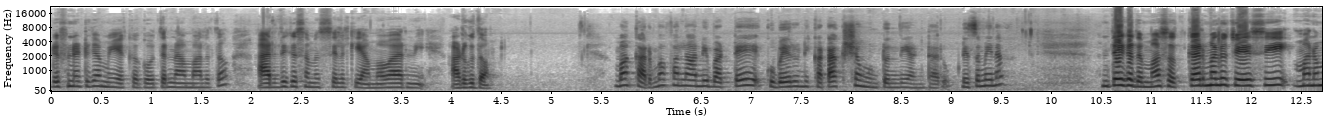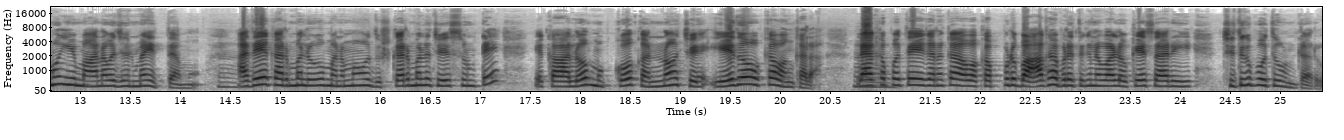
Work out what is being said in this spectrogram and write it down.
డెఫినెట్గా మీ యొక్క గోత్రనామాలతో ఆర్థిక సమస్యలకి అమ్మవారిని అడుగుదాం. మా కర్మఫలాన్ని బట్టే కుబేరుని కటాక్షం ఉంటుంది అంటారు. నిజమేనా? అంతే కదమ్మా. సత్కర్మలు చేసి మనము ఈ మానవ జన్మ ఎత్తాము. అదే కర్మలు మనము దుష్కర్మలు చేస్తుంటే కాలో ముక్కో కన్నో చే ఏదో ఒక వంకర. లేకపోతే గనక ఒకప్పుడు బాగా బ్రతికిన వాళ్ళు ఒకేసారి చితికిపోతూ ఉంటారు.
